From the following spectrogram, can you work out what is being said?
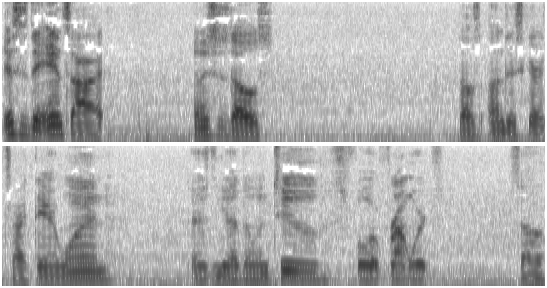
this is the inside, and this is those those underskirts right there. One, there's the other one too. Forward frontwards. So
